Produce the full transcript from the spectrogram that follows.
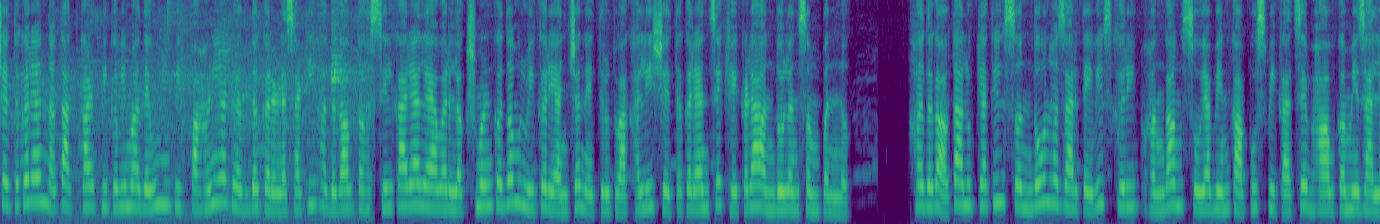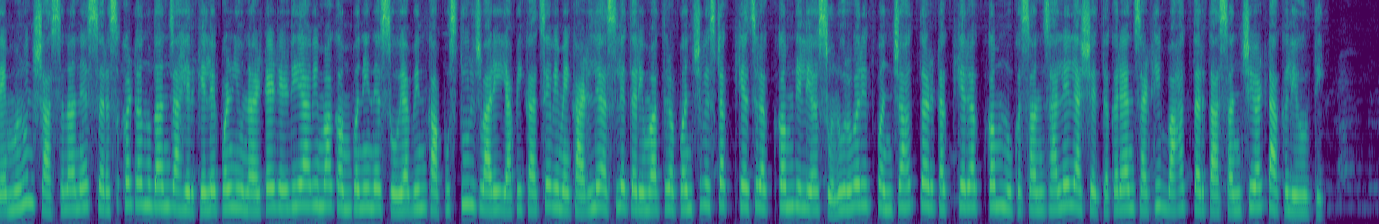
शेतकऱ्यांना तात्काळ पीक विमा देऊन ही पीक पाहणी अट रद्द करण्यासाठी हदगाव तहसील कार्यालयावर लक्ष्मण कदम रुईकर यांच्या नेतृत्वाखाली शेतकऱ्यांचे खेकडा आंदोलन संपन्न. हदगाव तालुक्यातील सन दोन हजार तेवीस खरीप हंगाम सोयाबीन कापूस पिकाचे भाव कमी झाले म्हणून शासनाने सरसकट अनुदान जाहीर केले पण युनायटेड इंडिया विमा कंपनीने सोयाबीन कापूस तूर ज्वारी या पिकाचे विमे काढले असले तरी मात्र पंचवीस टक्केच रक्कम दिली असून उर्वरित पंचाहत्तर टक्के रक्कम नुकसान झालेल्या शेतकऱ्यांसाठी बहात्तर तासांची अट टाकली होती.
